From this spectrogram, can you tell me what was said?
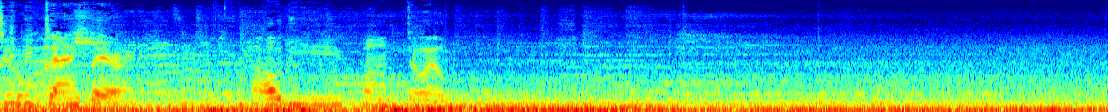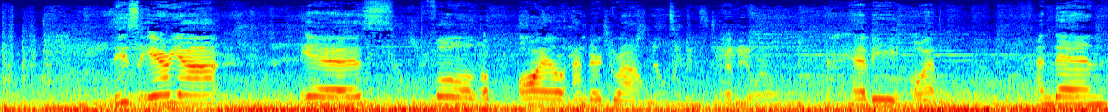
Two big tanks there. How the pump oil. This area is full of oil underground. Heavy oil. heavy oil and then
